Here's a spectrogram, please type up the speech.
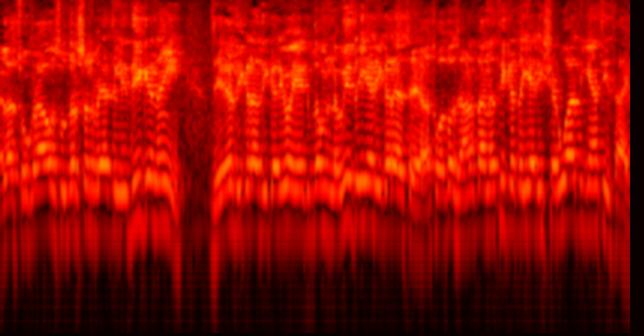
એટલે છોકરાઓ સુદર્શન બેચ લીધી કે નહીં? જે દીકરા દીકરીઓ એકદમ નવી તૈયારી કરે છે, અથવા તો જાણતા નથી કે તૈયારી શરૂઆત ક્યાંથી થાય,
